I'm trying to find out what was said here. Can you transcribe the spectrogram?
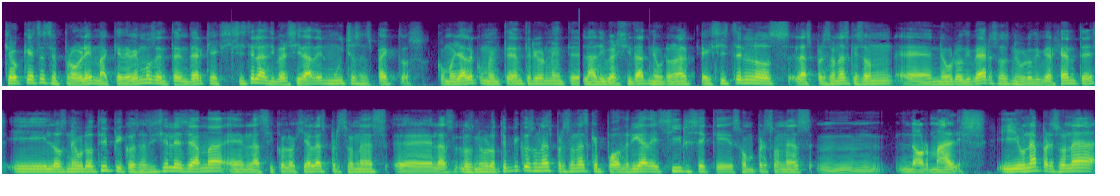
Creo que ese es el problema, que debemos de entender que existe la diversidad en muchos aspectos. Como ya lo comenté anteriormente, la diversidad neuronal. Existen los, las personas que son eh, neurodiversos, neurodivergentes, y los neurotípicos, así se les llama en la psicología las personas, eh, las, los neurotípicos son las personas que podría decirse que son personas mm, normales. Y una persona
